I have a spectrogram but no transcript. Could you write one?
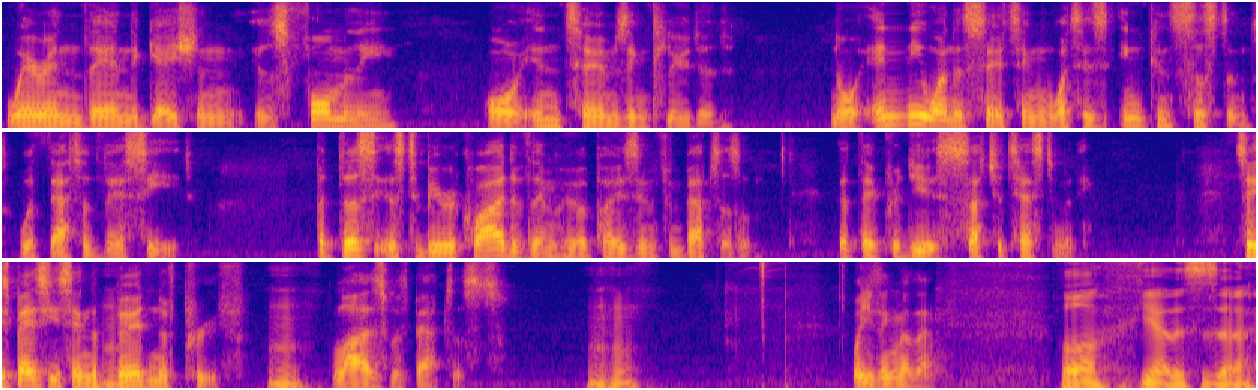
wherein their negation is formally or in terms included, nor anyone asserting what is inconsistent with that of their seed. But this is to be required of them who oppose infant baptism, that they produce such a testimony. So he's basically saying the burden of proof Mm. lies with Baptists. hmm What do you think about that? Well, yeah, this is a,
